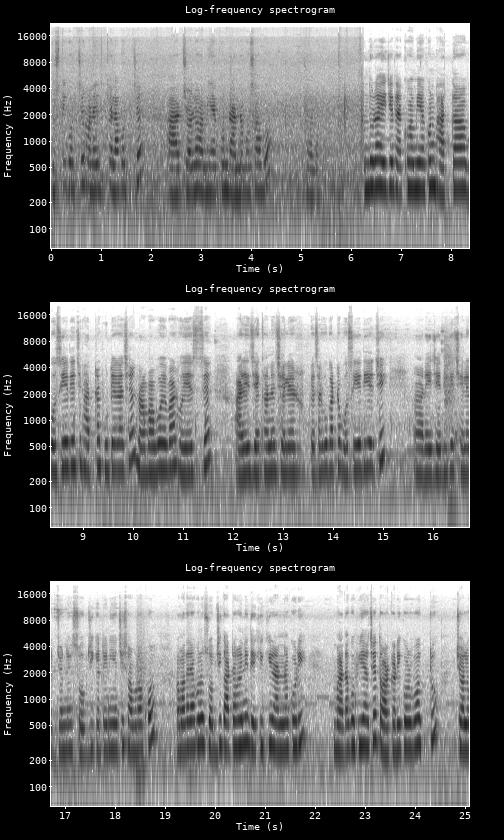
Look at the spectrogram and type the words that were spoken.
কুস্তি করছে মানে খেলা করছে। আর চলো আমি এখন রান্না বসাবো। চলো। বন্ধুরা, এই যে দেখো, আমি এখন ভাতটা বসিয়ে দিয়েছি, ভাতটা ফুটে গেছে না নামাবো এবার, হয়ে এসছে। আর এই যে এখানে ছেলের প্রেসার কুকারটা বসিয়ে দিয়েছি। আর এই যে এদিকে ছেলের জন্য সবজি কেটে নিয়েছি সব রকম। আমাদের এখনও সবজি কাটা হয়নি, দেখি কি রান্না করি। বাঁধাকপি আছে, তরকারি করব একটু। চলো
